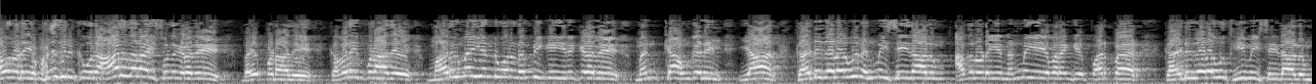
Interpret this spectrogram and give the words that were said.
அவனுடைய மனதிற்கு ஒரு ஆறுதலாய் சொல்லுகிறது. பயப்படாதே கவலைப்படாதே மறுமை என்று ஒரு நம்பிக்கை இருக்கிறது. மன்கா உங்களில் யார் கடுகளவு நன்மை செய்தாலும் அதனுடைய நன்மையை அவர் அங்கே பார்ப்பார். கடுகளவு தீமை செய்தாலும்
